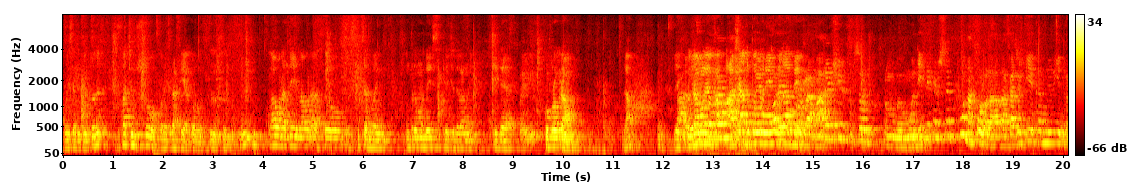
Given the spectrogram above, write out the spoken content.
Comisia de Cultură, să facem și o coregrafie acolo. nu știu, La ora de, la ora să o schițăm noi împreună de aici să plece de la noi ideea asta. Păi, Cu programul. Da? Deci a, programul deci îl fac programul așa după pe ore ore îl cu avem. programare și să multiplice și să pun acolo, la, la ca să știe când intră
